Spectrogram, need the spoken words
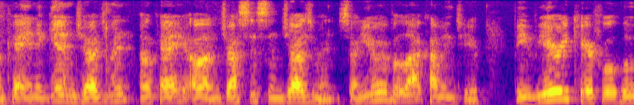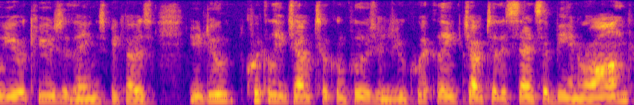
Okay, and again, judgment, okay, um, justice and judgment. So you have a lot coming to you. Be very careful who you accuse of things because you do quickly jump to conclusions. You quickly jump to the sense of being wronged.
